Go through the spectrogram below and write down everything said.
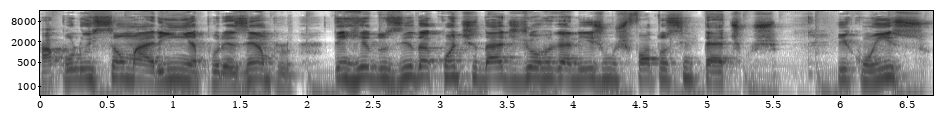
a poluição marinha, por exemplo, tem reduzido a quantidade de organismos fotossintéticos, e com isso,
